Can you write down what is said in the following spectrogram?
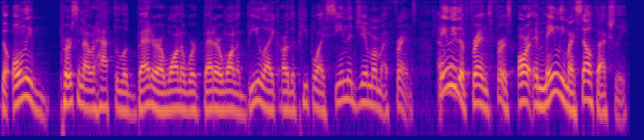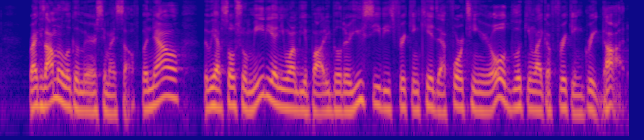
The only person I would have to look better, I want to work better, I want to be like, are the people I see in the gym or my friends. Mainly Okay. the friends first, or and mainly myself actually, right? Because I'm gonna look in the mirror and see myself. But now that we have social media and you want to be a bodybuilder, you see these freaking kids at 14 year old looking like a freaking Greek god,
